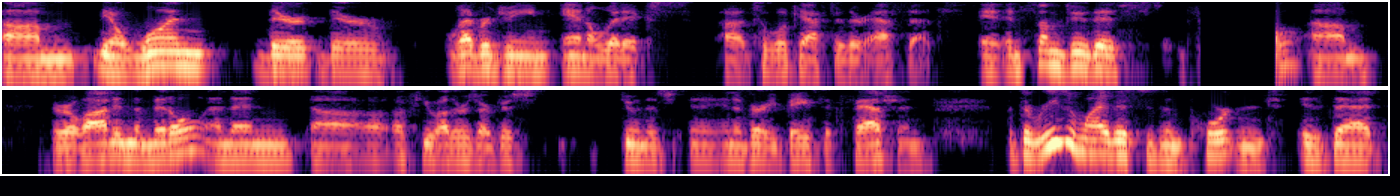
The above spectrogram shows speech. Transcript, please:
Um, you know, one, they're leveraging analytics uh, to look after their assets, and, some do this. Um, there are a lot in the middle, and then uh, a few others are just doing this in a very basic fashion. But the reason why this is important is that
